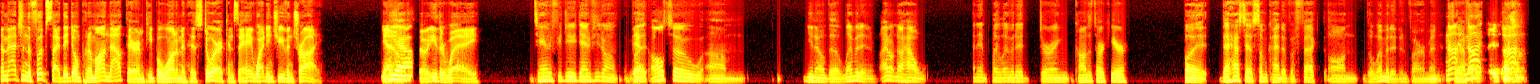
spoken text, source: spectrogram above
imagine the flip side they don't put them on out there and people want them in historic and say hey why didn't you even try You know? Yeah. so either way damn if you do, damn if you don't. But also, um, you know, the limited. I don't know how I didn't play limited during Khans of Tarkir, but that has to have some kind of effect on the limited environment. Not- Draft- not- it not- doesn't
